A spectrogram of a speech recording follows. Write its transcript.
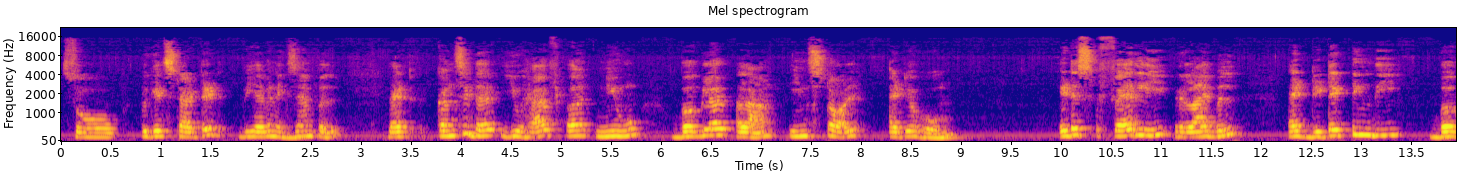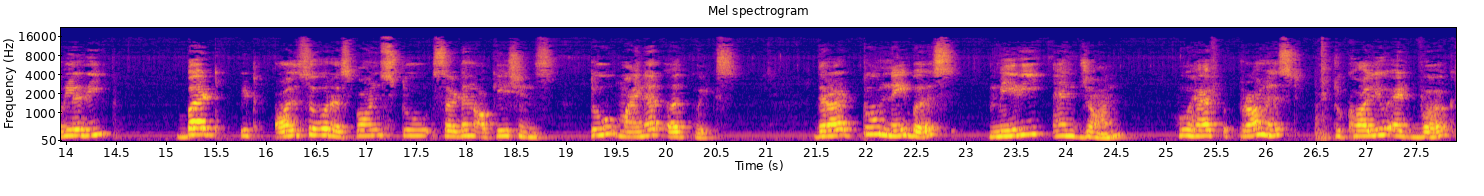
So to get started we have an example that consider you have a new burglar alarm installed at your home it is fairly reliable at detecting the burglary but it also responds to certain occasions to minor earthquakes. There are two neighbors, Mary and John, who have promised to call you at work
